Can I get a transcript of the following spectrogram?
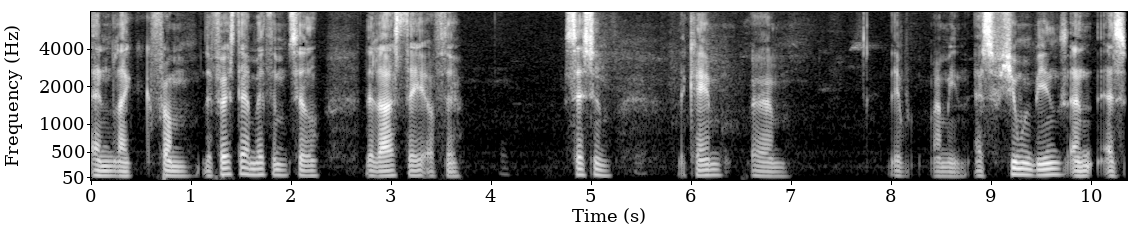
and like from the first day I met them till the last day of the session, they came. Um, they, I mean, as human beings and as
